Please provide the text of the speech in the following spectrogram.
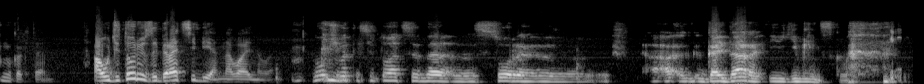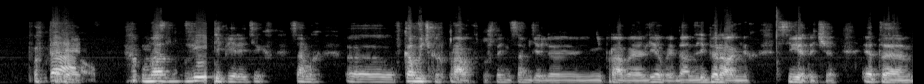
ну как-то, аудиторию забирать себе Навального. Ну, в общем, это ситуация, да, ссоры э, а, Гайдара и Явлинского. Да, у нас две теперь этих самых, э, в кавычках, правых, потому что они на самом деле не правые, а левые, да, либеральных Светоча. Это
